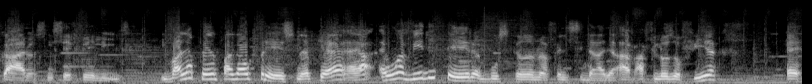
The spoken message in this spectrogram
caro, assim, ser feliz. E vale a pena pagar o preço, né? Porque é, é, é uma vida inteira buscando a felicidade. A, a filosofia, é,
